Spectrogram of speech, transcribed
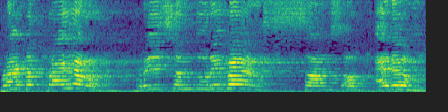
Private Prayer, Reason to Revenge, Sons of Adam,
